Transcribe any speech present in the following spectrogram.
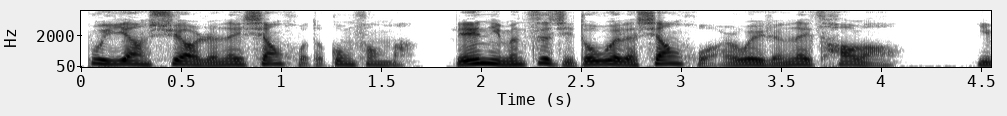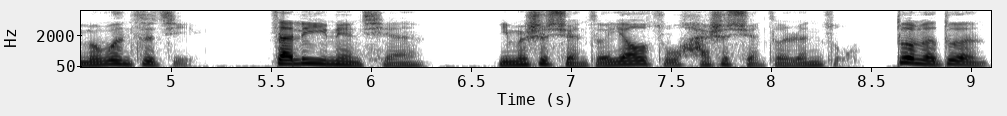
不一样需要人类香火的供奉吗？连你们自己都为了香火而为人类操劳。你们问自己，在利益面前，你们是选择妖族还是选择人族？顿了顿，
